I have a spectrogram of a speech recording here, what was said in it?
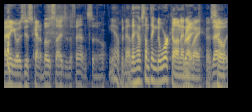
I think it was just kind of both sides of the fence. So Yeah, but now they have something to work on anyway. exactly.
